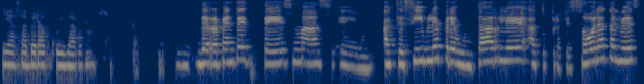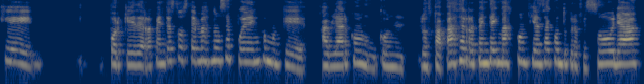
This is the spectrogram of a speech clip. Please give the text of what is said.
y a saber a cuidarnos. De repente te es más eh, accesible preguntarle a tu profesora tal vez que, porque de repente estos temas no se pueden como que hablar con, con los papás, de repente hay más confianza con tu profesora,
